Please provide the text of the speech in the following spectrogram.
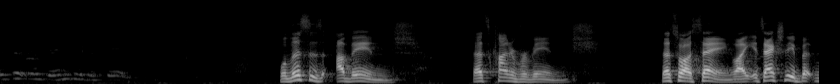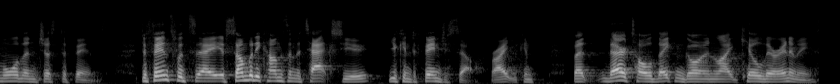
Is it revenge or defense? Well, this is avenge. That's kind of revenge. That's what I was saying. Like, it's actually a bit more than just defense. Defense would say if somebody comes and attacks you, you can defend yourself, right? You can, but they're told they can go and like kill their enemies,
